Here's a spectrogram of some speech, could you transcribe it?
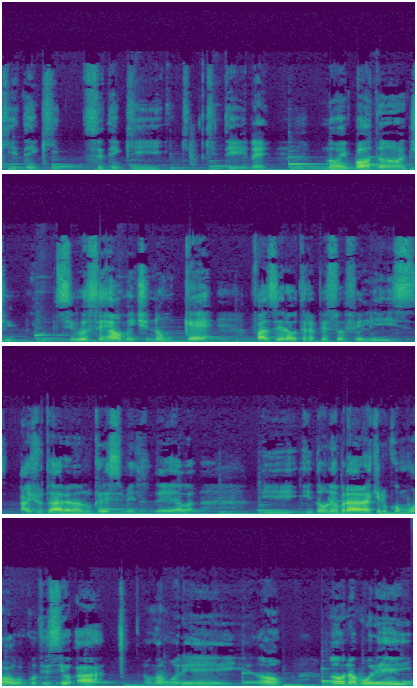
que tem que você tem que, que, que ter, né? Não é importante se você realmente não quer fazer a outra pessoa feliz, ajudar ela no crescimento dela e, e não lembrar aquilo como algo aconteceu. Ah, eu namorei, não, eu namorei,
